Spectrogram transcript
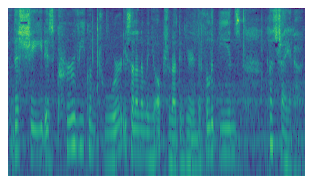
The shade is Curvy Contour. Isa lang naman yung option natin here in the Philippines. Let's try it out.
